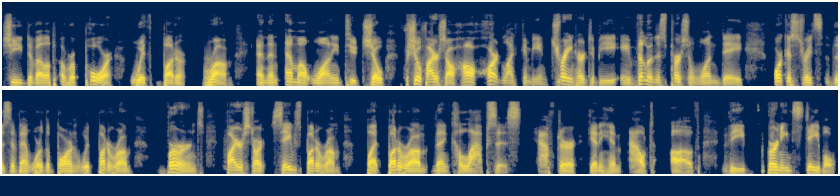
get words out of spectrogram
She developed a rapport with Butter Rum. And then Emma wanting to show show Firestar how hard life can be and train her to be a villainous person one day, orchestrates this event where the barn with Butter Rum burns. Firestar saves Butter Rum, but Butter Rum then collapses after getting him out of the burning stable.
